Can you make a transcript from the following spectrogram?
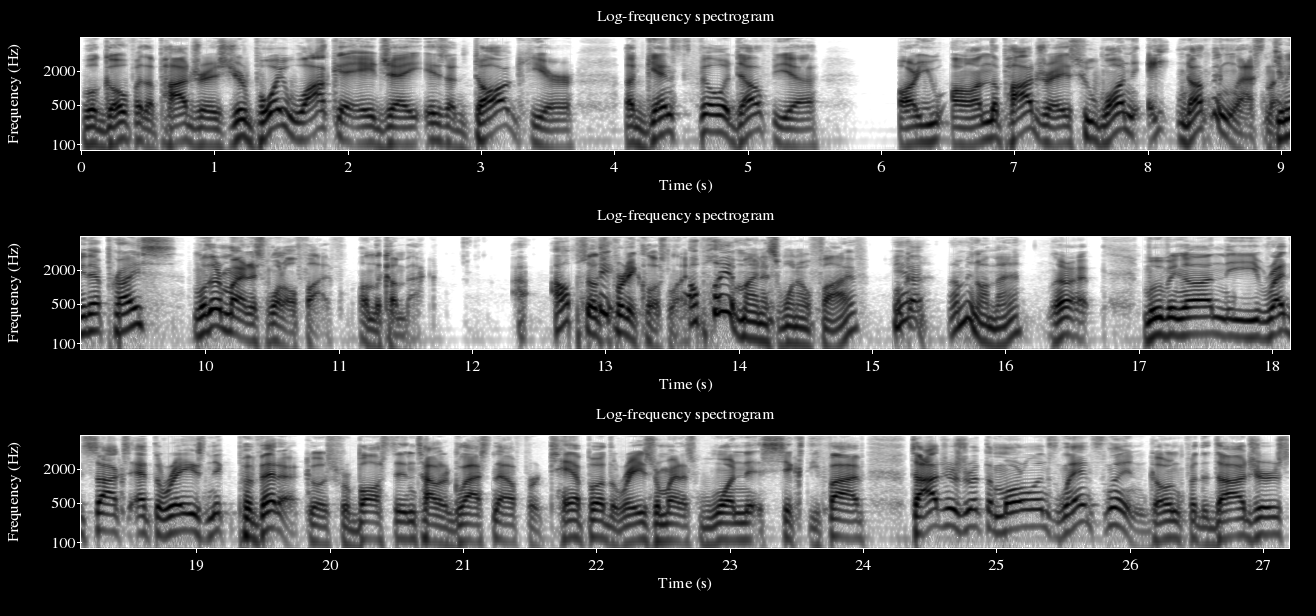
will go for the Padres. Your boy Wacha, AJ, is a dog here against Philadelphia. Are you on the Padres, who won 8 nothing last night? Give me that price. well, they're minus 105 on the comeback. I'll play. So it's pretty close line. I'll play at minus 105. Yeah, Okay. I'm in on that. All right. Moving on, the Red Sox at the Rays. Nick Pivetta goes for Boston. Tyler Glasnow for Tampa. The Rays are minus 165. Dodgers are at the Marlins. Lance Lynn going for the Dodgers.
